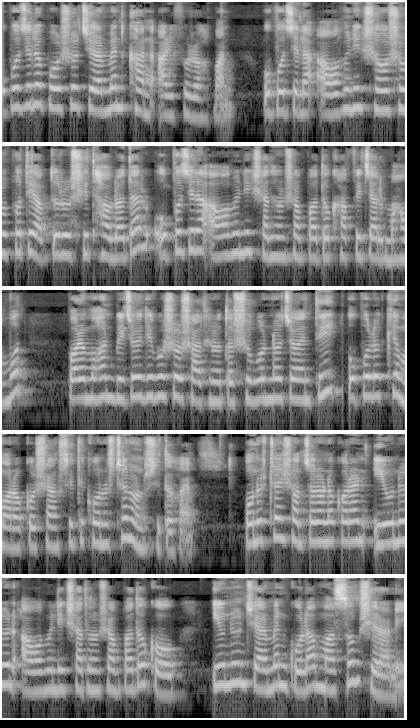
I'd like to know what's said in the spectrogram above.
উপজেলা পরিষদ চেয়ারম্যান খান আরিফুর রহমান, উপজেলা আওয়ামী লীগ সহসভাপতি আব্দুর রশিদ হাওলাদার, উপজেলা আওয়ামী লীগ সাধারণ সম্পাদক হাফিজ আল মাহমুদ, পরে মহান বিজয় দিবস ও স্বাধীনতা সুবর্ণ জয়ন্তী উপলক্ষে মরক্কো সাংস্কৃতিক অনুষ্ঠান অনুষ্ঠিত হয়। অনুষ্ঠান সঞ্চালনা করেন ইউনিয়ন আওয়ামী লীগ সাধারণ সম্পাদক ও ইউনিয়ন চেয়ারম্যান গোলাম মাসুম শিরানি।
